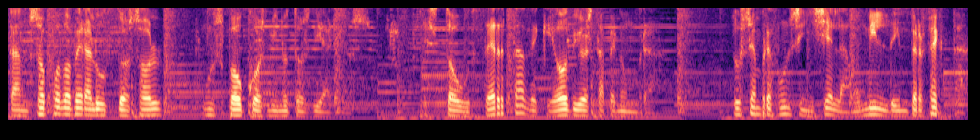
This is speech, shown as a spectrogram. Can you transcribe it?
Tan só podo ver a luz do sol uns poucos minutos diarios. Estou certa de que odio esta penumbra. Eu sempre fun sinxela, humilde, imperfecta.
